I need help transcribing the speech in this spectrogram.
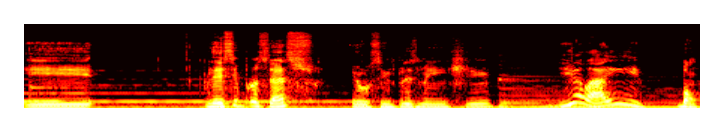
E nesse processo, eu simplesmente ia lá e, bom,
